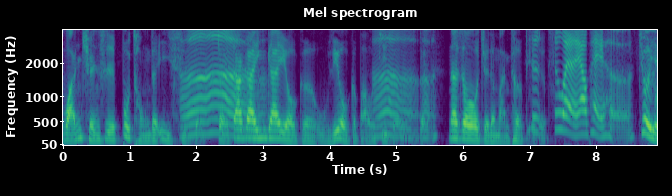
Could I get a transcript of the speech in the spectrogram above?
完全是不同的意思的，啊。对，大概应该有个五六个吧，我记得，对，那时候我觉得蛮特别的，是为了要配合就也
